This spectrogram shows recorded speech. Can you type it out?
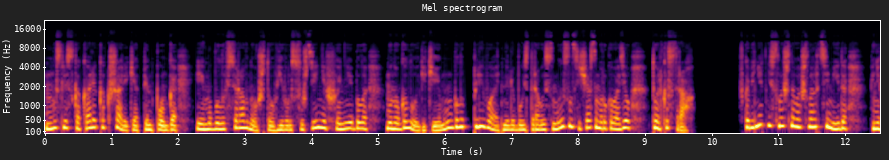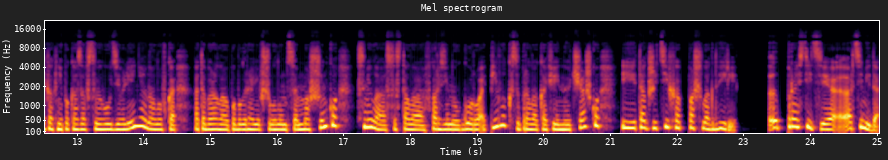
мысли скакали, как шарики от пинг-понга, и ему было все равно, что в его рассуждениях не было много логики, ему было плевать на любой здравый смысл, сейчас им руководил только страх. В кабинет неслышно вошла Артемида. Никак не показав своего удивления, она ловко отобрала у побагровевшего лунца машинку, смела со стола в корзину гору опилок, забрала кофейную чашку и также тихо пошла к двери. «Э, «Простите, Артемида»,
